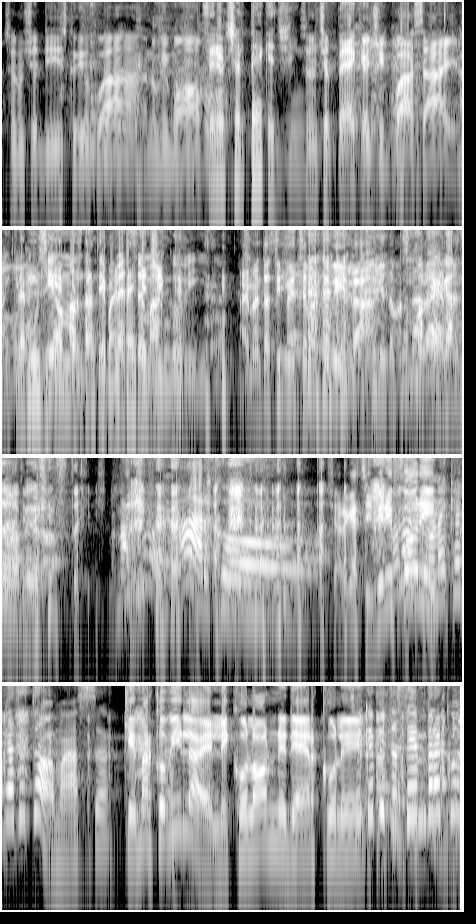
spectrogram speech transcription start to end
se non c'è il disco io qua non mi muovo. Se non c'è il packaging. Se non c'è il packaging qua, sai, no? La musica è Anch'io mandato importante, i ma il packaging. Marco Villa. Hai mandato i pezzi a Marco Villa? Pololi ha cagato proprio in striscia. Ma come Marco? Cioè, ragazzi, viene Ma fuori non hai cagato Thomas? che Marco Villa è le colonne d'Ercole. Sì, ho capito, sembra co-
